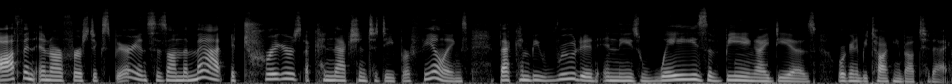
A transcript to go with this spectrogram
often in our first experiences on the mat, it triggers a connection to deeper feelings that can be rooted in these ways of being ideas we're going to be talking about today.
